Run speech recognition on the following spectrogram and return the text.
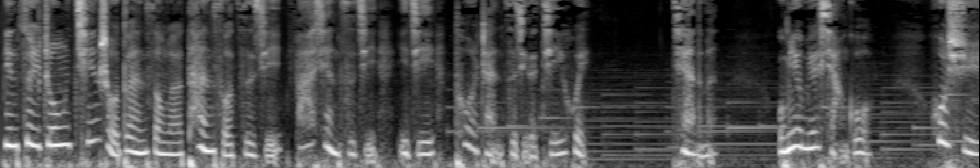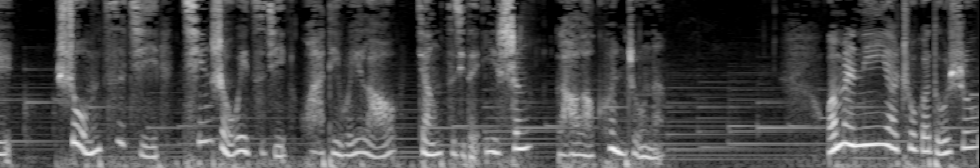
并最终亲手断送了探索自己、发现自己以及拓展自己的机会。亲爱的们，我们有没有想过，或许是我们自己亲手为自己画地为牢，将自己的一生牢牢困住呢？王曼妮要出国读书，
